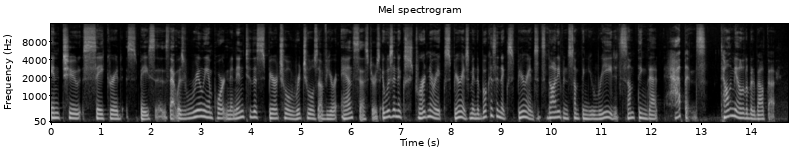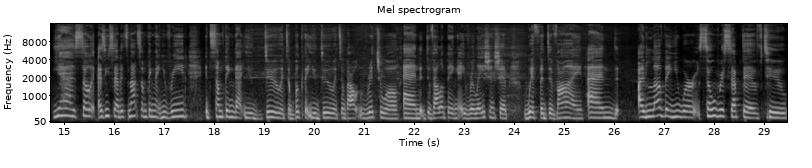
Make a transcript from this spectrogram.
into sacred spaces. That was really important and into the spiritual rituals of your ancestors. It was an extraordinary experience. I mean, the book is an experience. It's not even something you read, it's something that happens. Tell me a little bit about that. Yes. So, as you said, it's not something that you read, it's something that you do. It's a book that you do. It's about ritual and developing a relationship with the divine. And I love that you were so receptive to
